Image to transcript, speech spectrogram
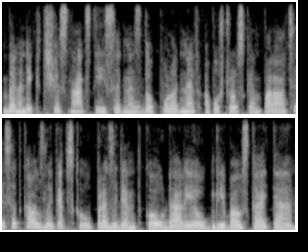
Benedikt XVI. se dnes dopoledne v Apoštolském paláci setkal s litevskou prezidentkou Daliou Grybauskajté.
